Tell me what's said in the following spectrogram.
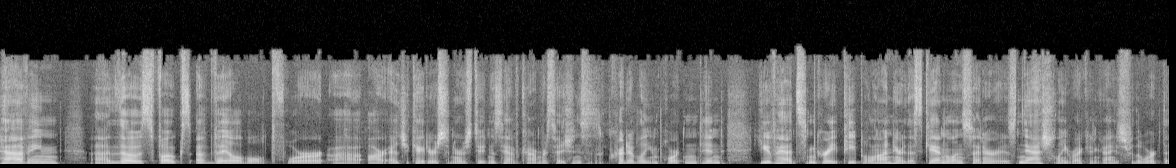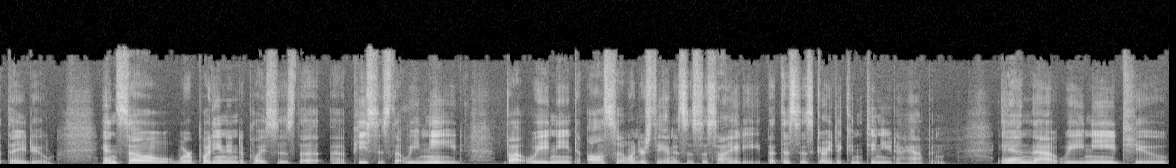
having uh, those folks available for uh, our educators and our students to have conversations is incredibly important. And you've had some great people on here. The Scanlan Center is nationally recognized for the work that they do. And so we're putting into places the uh, pieces that we need, but we need to also understand as a society that this is going to continue to happen and that we need to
